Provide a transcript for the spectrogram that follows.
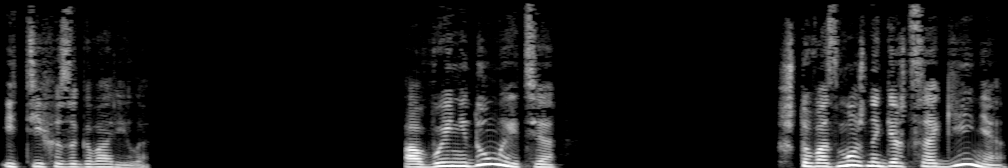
и тихо заговорила. «А вы не думаете, что, возможно, герцогиня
